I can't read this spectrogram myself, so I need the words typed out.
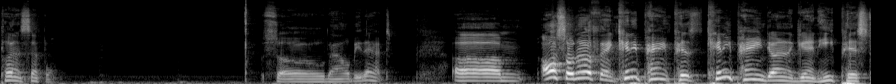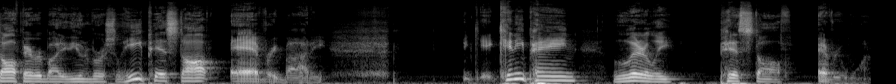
Plain and simple. So that'll be that. Um, also, another thing, Kenny Payne pissed. Kenny Payne done it again. He pissed off everybody at Universal. He pissed off everybody. Kenny Payne literally pissed off everyone.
